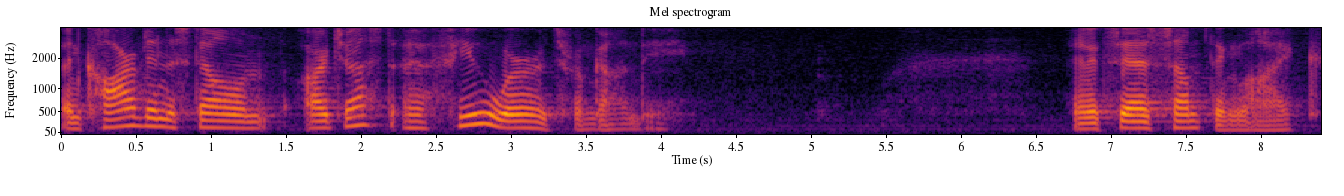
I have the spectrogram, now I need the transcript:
And carved in the stone are just a few words from Gandhi. And it says something like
